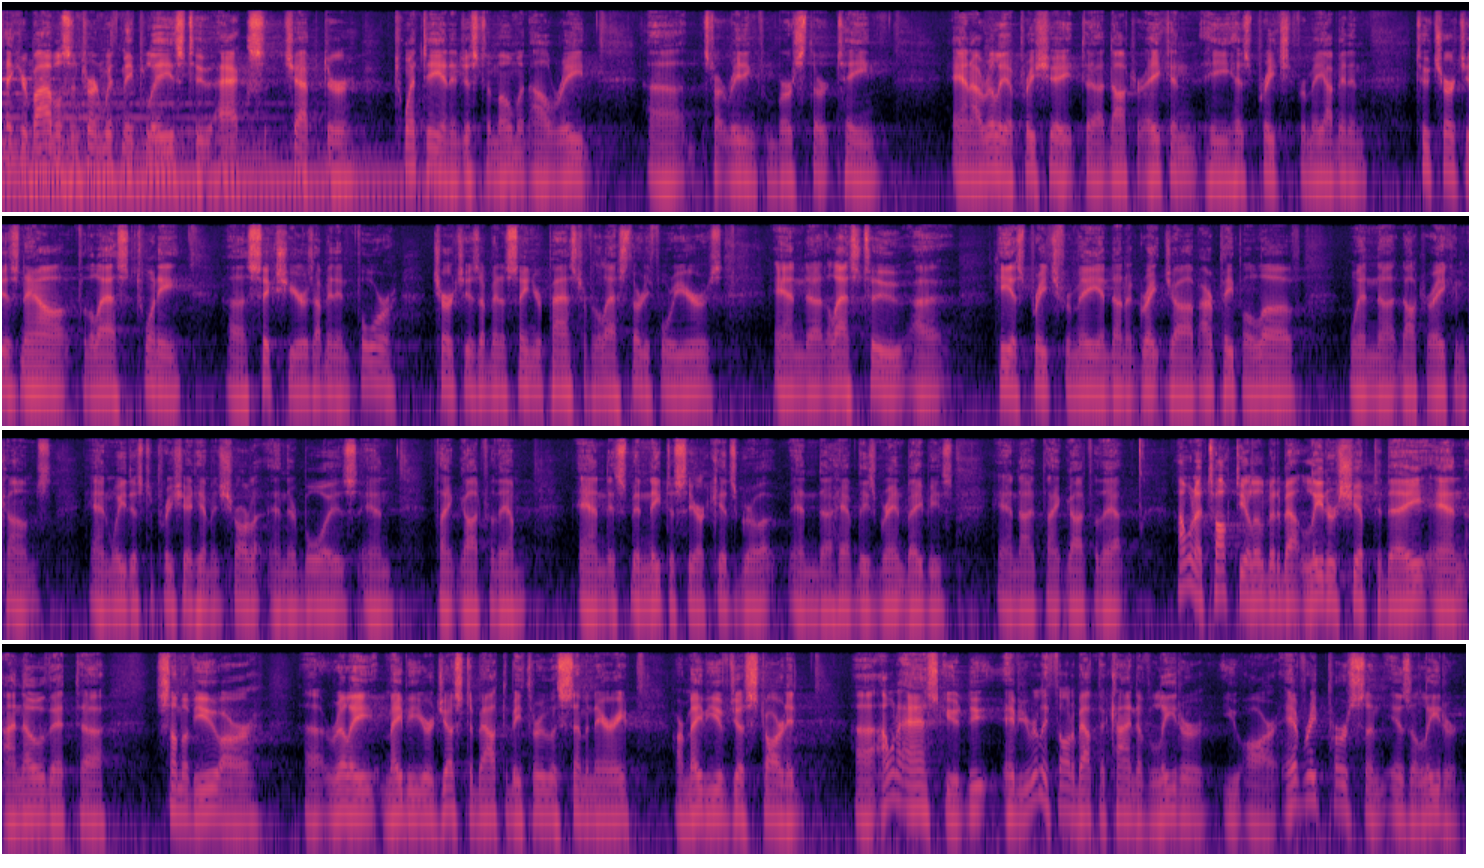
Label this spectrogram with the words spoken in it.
Take your Bibles and turn with me, please, to Acts chapter 20, and in just a moment I'll read, uh, start reading from verse 13. And I really appreciate uh, Dr. Akin. He has preached for me. I've been in two churches now for the last 26 years. I've been in four churches. I've been a senior pastor for the last 34 years. And uh, the last two, uh, he has preached for me and done a great job. Our people love when uh, Dr. Akin comes, and we just appreciate him and Charlotte and their boys and thank God for them. And it's been neat to see our kids grow up and uh, have these grandbabies, and I thank God for that. I want to talk to you a little bit about leadership today, and I know that uh, some of you are uh, really, maybe you're just about to be through with seminary, or maybe you've just started. Uh, I want to ask you, do, have you really thought about the kind of leader you are? Every person is a leader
